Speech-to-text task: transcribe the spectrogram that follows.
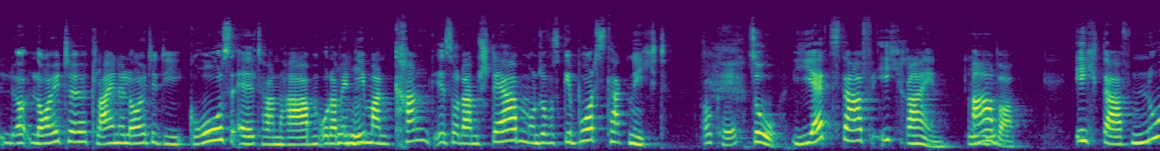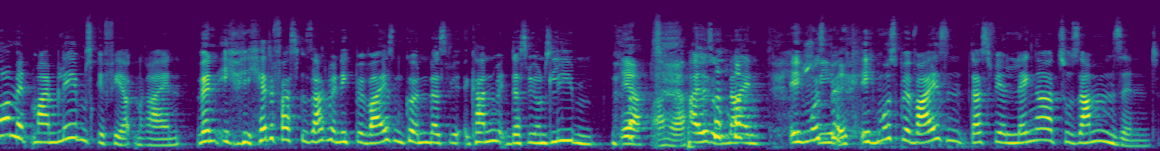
Le- Leute, kleine Leute, die Großeltern haben oder Mhm. wenn jemand krank ist oder am Sterben und sowas, Geburtstag nicht. Okay. So, jetzt darf ich rein. Mhm. Aber ich darf nur mit meinem Lebensgefährten rein. Wenn ich, ich hätte fast gesagt, wenn ich beweisen können, dass wir, kann, dass wir uns lieben. Ja, ah ja. Also nein, ich muss, ich muss beweisen, dass wir länger zusammen sind.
